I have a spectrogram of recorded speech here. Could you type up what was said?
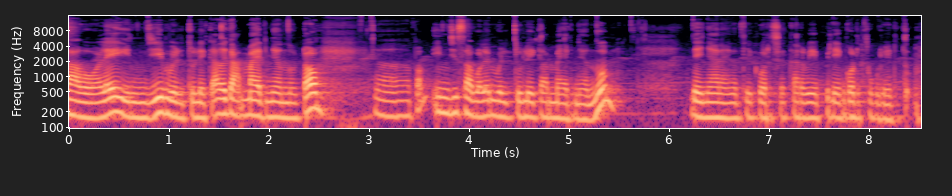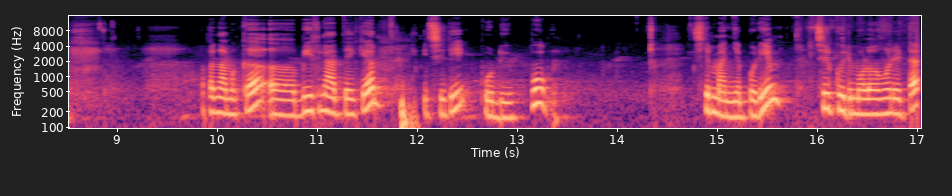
സവോള ഇഞ്ചിയും വെളുത്തുള്ളിയൊക്കെ അതൊക്കെ അമ്മ അരിഞ്ഞു തന്നു കേട്ടോ. അപ്പം ഇഞ്ചി സവോളയും വെളുത്തുള്ളിയൊക്കെ അമ്മ അരിഞ്ഞു തന്നു. ഞാൻ അതിനകത്തേക്ക് കുറച്ച് കറിവേപ്പിലയും കുറച്ച് കൂടി എടുത്തു. അപ്പം നമുക്ക് ബീഫിനകത്തേക്ക് ഇച്ചിരി പൊടിയുപ്പും ഇച്ചിരി മഞ്ഞൾപ്പൊടിയും ഇച്ചിരി കുരുമുളകും കൂടി ഇട്ട്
